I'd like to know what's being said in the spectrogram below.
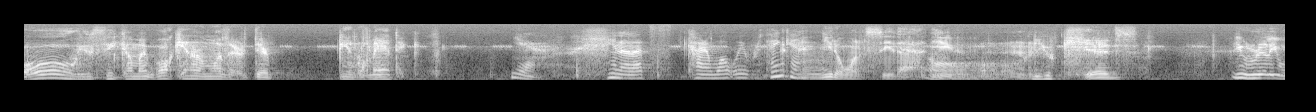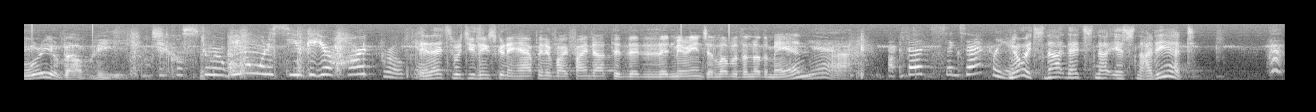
Oh, you think I might walk in on them while they're, they're being romantic? Yeah. You know, that's kind of what we were thinking. And you don't want to see that. Oh, you kids. You really worry about me. Uncle Stuart, we don't want to see you get your heart broken. And that's what you think's going to happen if I find out that, that, that Marian's in love with another man? Yeah. Uh, that's exactly it. No, it's not. That's not. It's not it.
